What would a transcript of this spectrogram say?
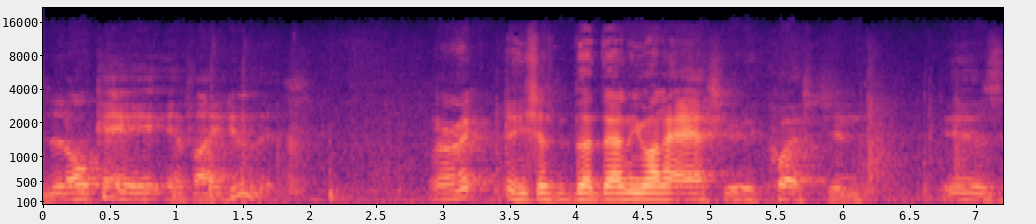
Is it okay if I do this? All right. He says, but then you want to ask you the question is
